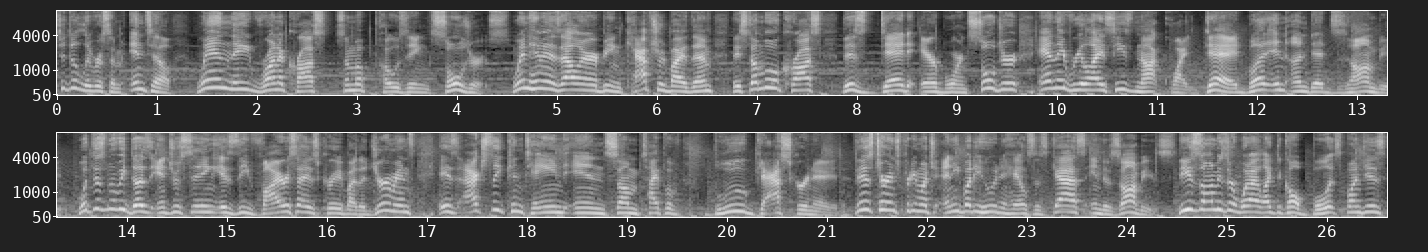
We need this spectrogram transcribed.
to deliver some intel when they run across some opposing soldiers. When him and his ally are being captured by them, they stumble across this dead airborne soldier and they realize he's not quite dead, but an undead zombie. What this movie does interesting is the virus that is created by the Germans is actually contained in some type of blue gas grenade. This turns pretty much anybody who inhales this gas into zombies. These zombies are what I like to call bullet sponges.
